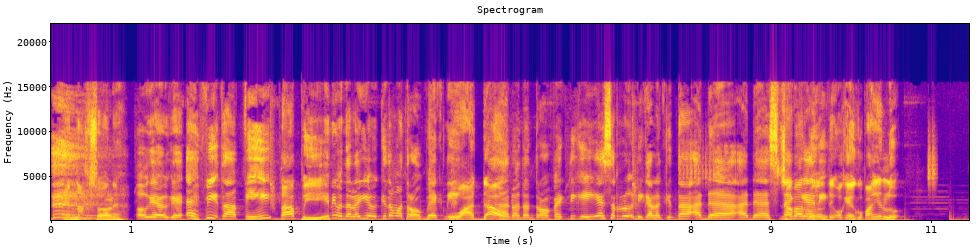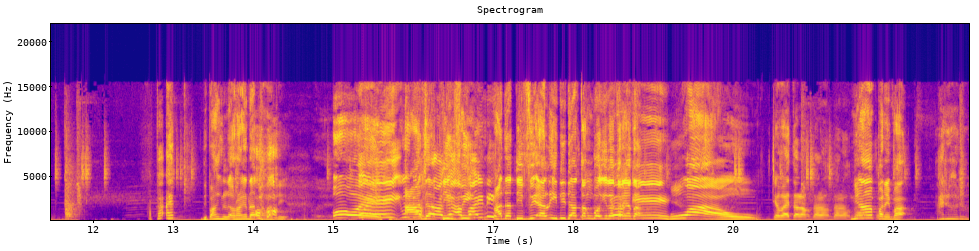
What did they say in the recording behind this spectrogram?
Enak soalnya. Oke oke eh Vi tapi Tapi Ini bentar lagi kita mau throwback nih. Wadaw. Nah, nonton throwback nih kayaknya seru nih kalau kita ada ada sabar snacknya lu nih. nanti. Oke, gue panggil lu. Apaan? Dipanggil orangnya datang Oh. nanti. Oi, ada TV, apa ini? ada TV LED datang buat kita ternyata. Wow. Coba tolong tolong tolong. Ini tolong, apa nih Pak? Aduh aduh.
